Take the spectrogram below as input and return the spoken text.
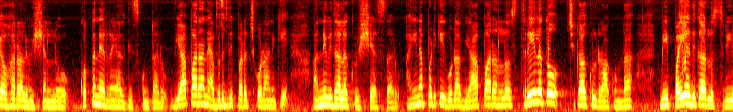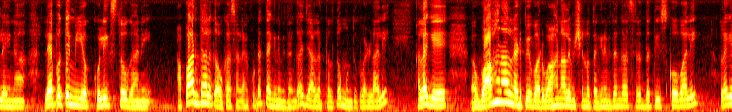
వ్యవహారాల విషయంలో కొత్త నిర్ణయాలు తీసుకుంటారు. వ్యాపారాన్ని అభివృద్ధి పరచుకోవడానికి అన్ని విధాలా కృషి చేస్తారు. అయినప్పటికీ కూడా వ్యాపారంలో స్త్రీలతో చికాకులు రాకుండా మీ పై అధికారులు స్త్రీలైనా లేకపోతే మీ యొక్క కొలీగ్స్తో కానీ అపార్థాలకు అవకాశం లేకుండా తగిన విధంగా జాగ్రత్తలతో ముందుకు వెళ్ళాలి. అలాగే వాహనాలు నడిపేవారు వాహనాల విషయంలో తగిన విధంగా శ్రద్ధ తీసుకోవాలి. అలాగే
